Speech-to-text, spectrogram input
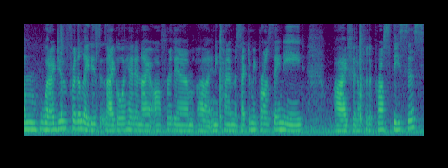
Um, what I do for the ladies is I go ahead and I offer them uh, any kind of mastectomy bras they need. I fit them for the prosthesis.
